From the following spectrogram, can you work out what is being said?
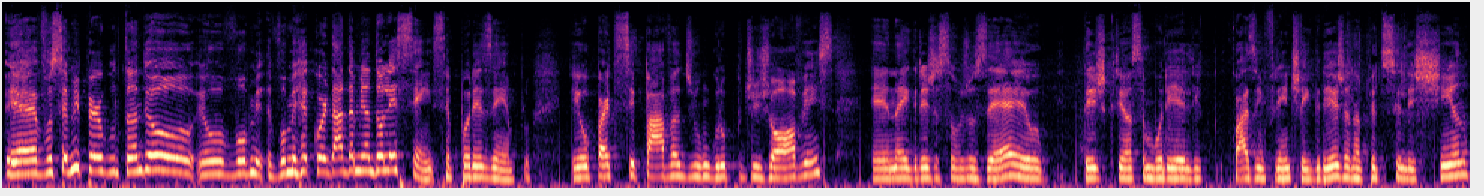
É, você me perguntando, eu, eu vou, me, vou me recordar da minha adolescência, por exemplo. Eu participava de um grupo de jovens é, na Igreja São José. Eu, desde criança, morei ali quase em frente à igreja, na Pedro Celestino.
